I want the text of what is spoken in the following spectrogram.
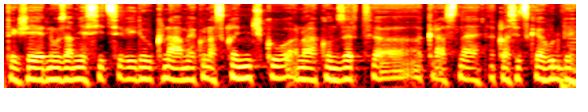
takže jednou za měsíc si vyjdou k nám jako na skleničku a na koncert krásné klasické hudby.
